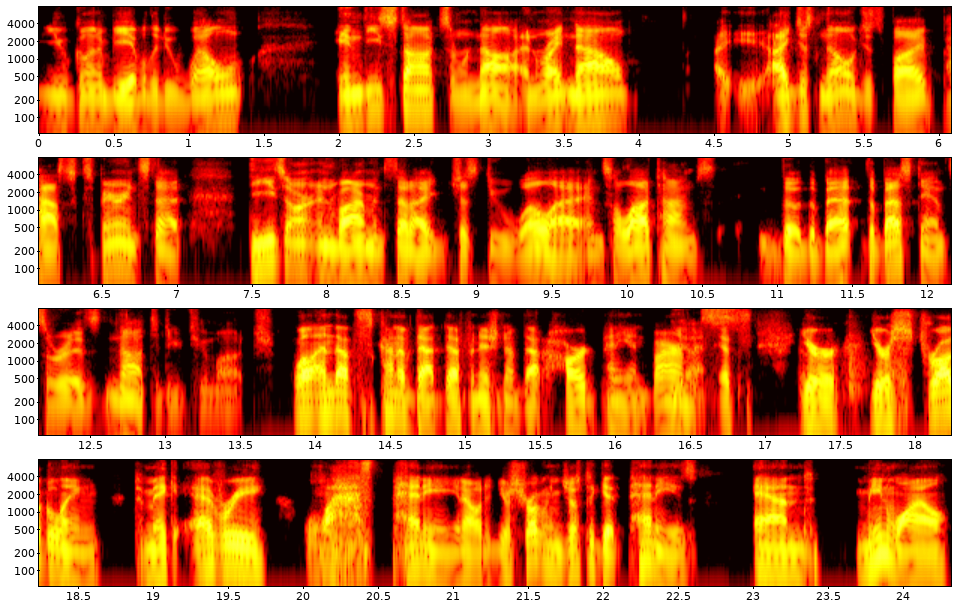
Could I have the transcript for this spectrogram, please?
you going to be able to do well in these stocks or not and right now I, I just know just by past experience that these aren't environments that I just do well at and so a lot of times the the, be- the best answer is not to do too much Well, and that's kind of that definition of that hard penny environment. Yes. It's you're you're struggling to make every last penny. You know, you're struggling just to get pennies, and meanwhile,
